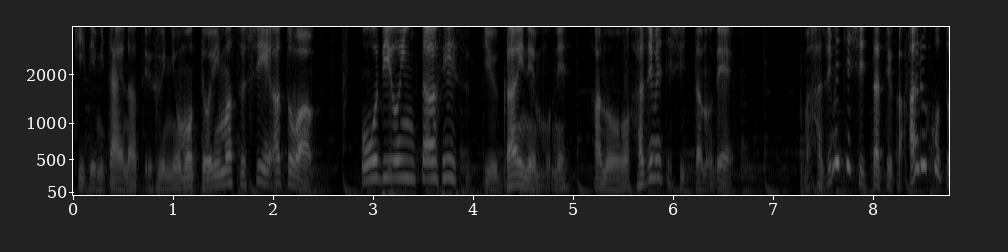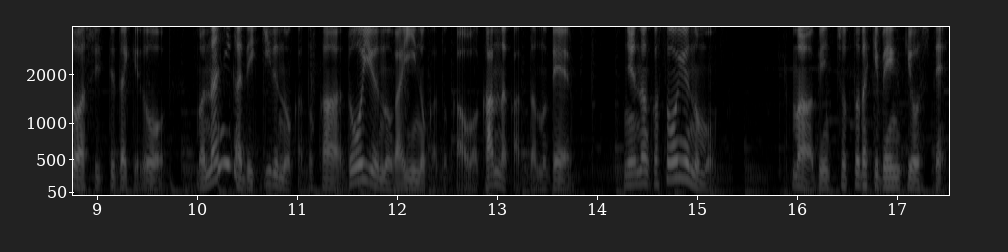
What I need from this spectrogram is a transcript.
聞いてみたいなというふうに思っておりますし、あとは、オーディオインターフェースっていう概念もね、あの、初めて知ったので、まあ、初めて知ったっていうか、あることは知ってたけど、まあ、何ができるのかとか、どういうのがいいのかとかわかんなかったので、ね、なんかそういうのも、まあ、ちょっとだけ勉強して、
